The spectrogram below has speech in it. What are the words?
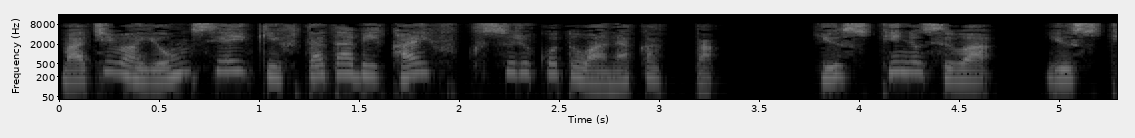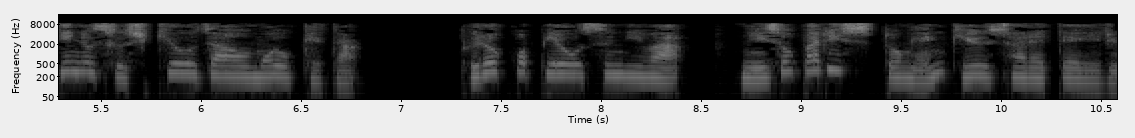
町は4世紀再び回復することはなかった。ユスティヌスはユスティヌス司教座を設けた。プロコピオスには、ニソパリスと言及されている。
